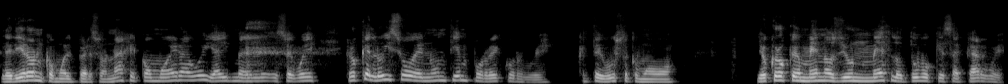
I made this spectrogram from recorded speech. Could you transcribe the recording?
Le dieron como el personaje, cómo era, güey, ahí ese güey, creo que lo hizo en un tiempo récord, güey. ¿Qué te gusta? Como yo creo que menos de un mes lo tuvo que sacar, güey.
